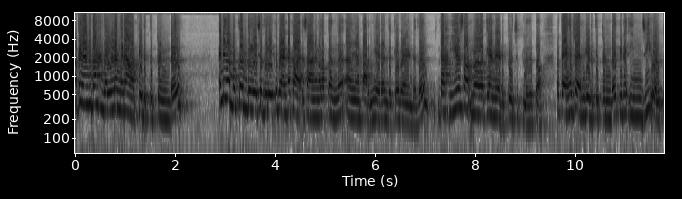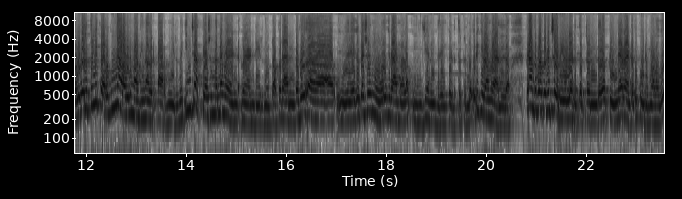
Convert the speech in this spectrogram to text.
അപ്പൊ ഞാനിതാ ഇതെല്ലാം ഇങ്ങനെ ആക്കി എടുത്തിട്ടുണ്ട്. ഇനി നമുക്ക് എന്ത് ചെയ്യാ ഇതിലേക്ക് വേണ്ട സാധനങ്ങളൊക്കെ ഒന്ന് ഞാൻ പറഞ്ഞു തരാം എന്തൊക്കെയാ വേണ്ടത്. ഈ ഒരു ഞാൻ എടുത്തു വെച്ചിട്ടുള്ളത് കേട്ടോ അപ്പൊ തേങ്ങ ചിരണ്ടി എടുത്തിട്ടുണ്ട്. പിന്നെ ഇഞ്ചി വെളുത്തുള്ളി. വെളുത്തുള്ളി കുറഞ്ഞ അളവിൽ മതി എന്ന് അവർ പറഞ്ഞിരുന്നു. ഇഞ്ചി അത്യാവശ്യം തന്നെ വേണ്ടിയിരുന്നു കേട്ടോ അപ്പൊ ഒരു അൻപത് ഏകദേശം നൂറ് ഗ്രാമോളം ഇഞ്ചി ഞാൻ ഇതിലേക്ക് എടുത്തിട്ടുണ്ട്. ഒരു കിലോ വേണമല്ലോ പിന്നെ അതുപോലെ തന്നെ ചെറിയുള്ളി എടുത്തിട്ടുണ്ട്. പിന്നെ വേണ്ടത് കുരുമുളക്.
